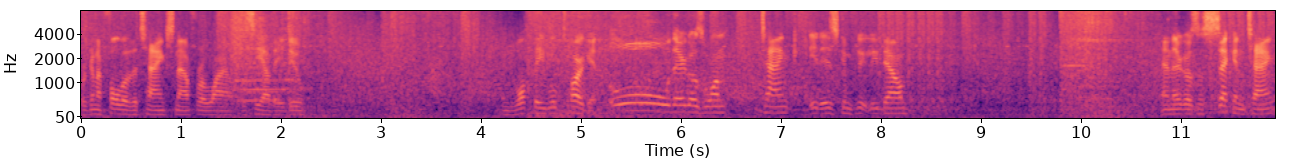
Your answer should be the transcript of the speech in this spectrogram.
We're going to follow the tanks now for a while to see how they do. And what they will target. Oh, there goes one tank. It is completely down. And there goes a second tank.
